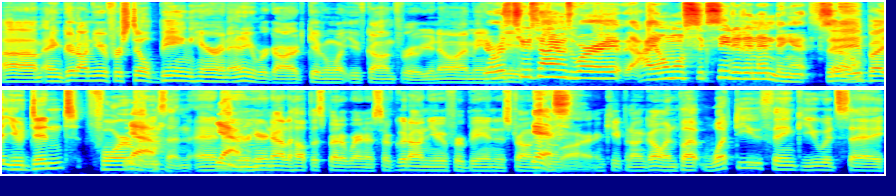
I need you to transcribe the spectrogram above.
um, and good on you for still being here in any regard, given what you've gone through. You know, I mean, There was we- two times where it, I almost succeeded in ending it. See, So but you didn't for a reason, and Yeah. you're here now to help us spread awareness. So good on you for being as strong Yes. as you are and keeping on going. But what do you think you would say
